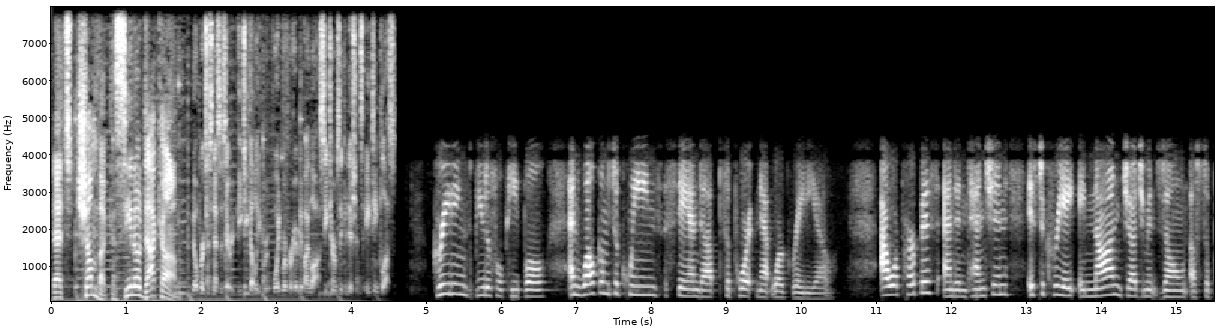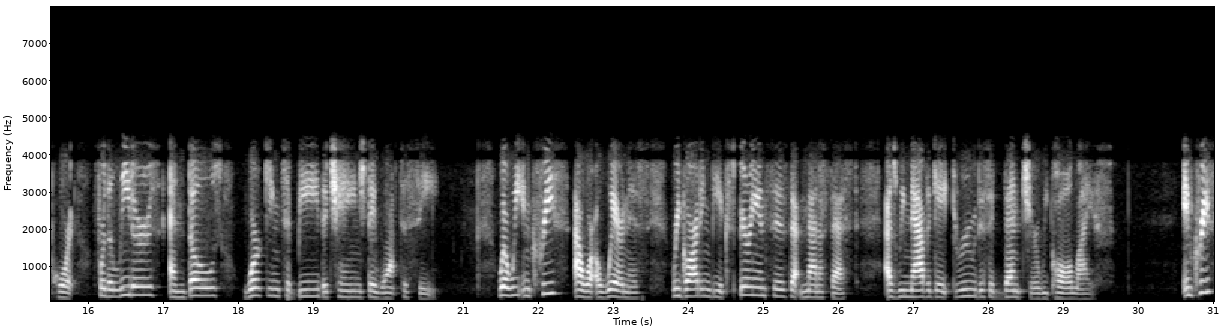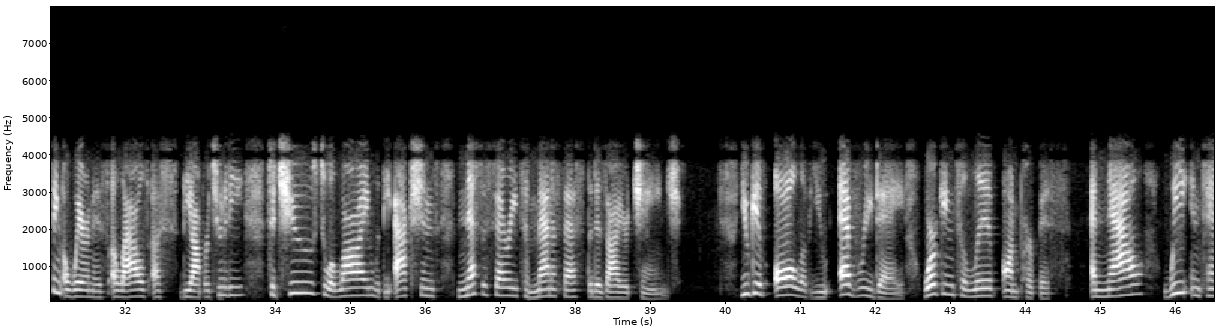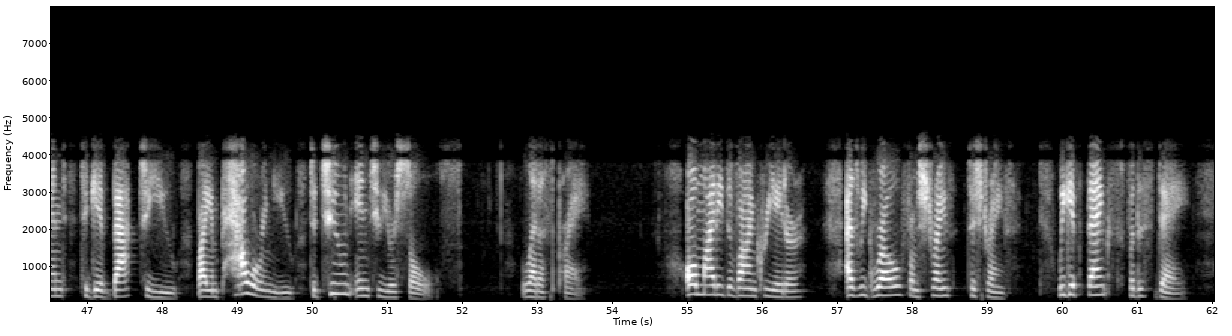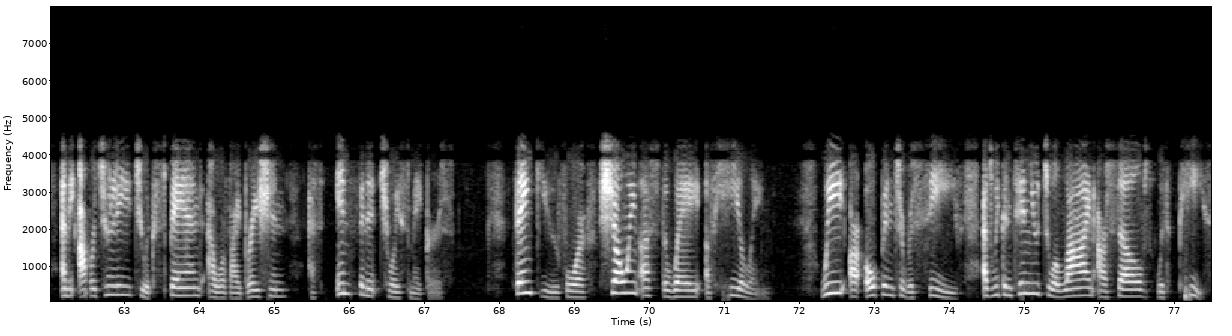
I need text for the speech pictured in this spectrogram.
That's chumbacasino.com. No purchase necessary. VGW Group. Void were prohibited by law. See terms and conditions. 18 plus. Greetings, beautiful people, and welcome to Queen's Stand Up Support Network Radio. Our purpose and intention is to create a non judgment zone of support for the leaders and those working to be the change they want to see, where we increase our awareness regarding the experiences that manifest as we navigate through this adventure we call life. Increasing awareness allows us the opportunity to choose to align with the actions necessary to manifest the desired change. You give all of you every day working to live on purpose. And now we intend to give back to you by empowering you to tune into your souls. Let us pray. Almighty Divine Creator, as we grow from strength to strength, we give thanks for this day and the opportunity to expand our vibration as infinite choice makers. Thank you for showing us the way of healing. We are open to receive as we continue to align ourselves with peace.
